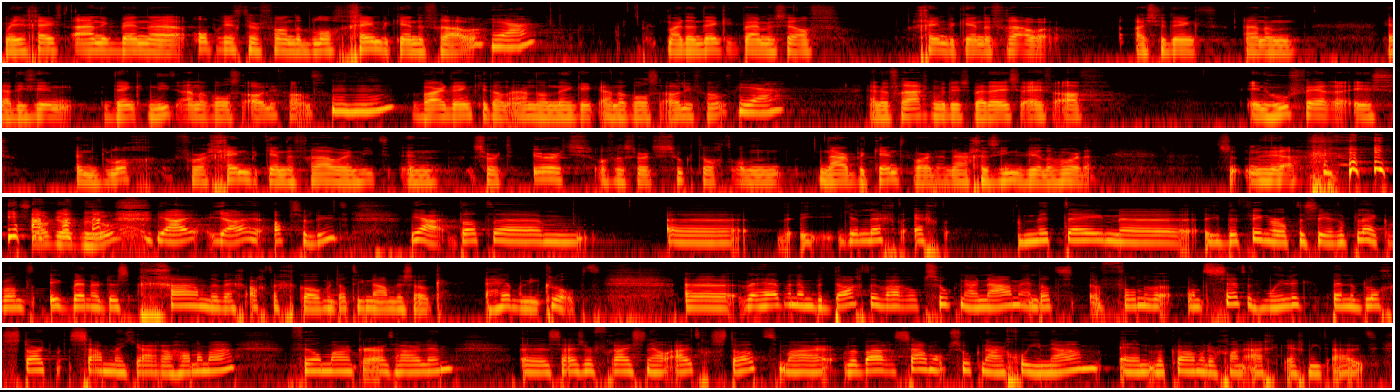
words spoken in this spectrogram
Maar je geeft aan, ik ben uh, oprichter van de blog Geen Bekende Vrouwen. Ja. Maar dan denk ik bij mezelf, geen bekende vrouwen. Als je denkt aan een ja, die zin, denk niet aan een roze olifant. Mm -hmm. Waar denk je dan aan? Dan denk ik aan een roze olifant. Ja. En dan vraag ik me dus bij deze even af... in hoeverre is een blog voor geen bekende vrouwen... niet een soort urge of een soort zoektocht... om naar bekend worden, naar gezien willen worden? Ja. ja. Snap je wat ik bedoel? Ja, ja absoluut. Ja, dat... Um, uh, je legt echt meteen uh, de vinger op de zere plek. Want ik ben er dus gaandeweg achter gekomen dat die naam dus ook helemaal niet klopt. Uh, we hebben hem bedacht en waren op zoek naar namen. En dat vonden we ontzettend moeilijk. Ik ben de blog gestart samen met Jara Hannema, filmmaker uit Haarlem. Uh, zij is er vrij snel uitgestapt. Maar we waren samen op zoek naar een goede naam. En we kwamen er gewoon eigenlijk echt niet uit.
